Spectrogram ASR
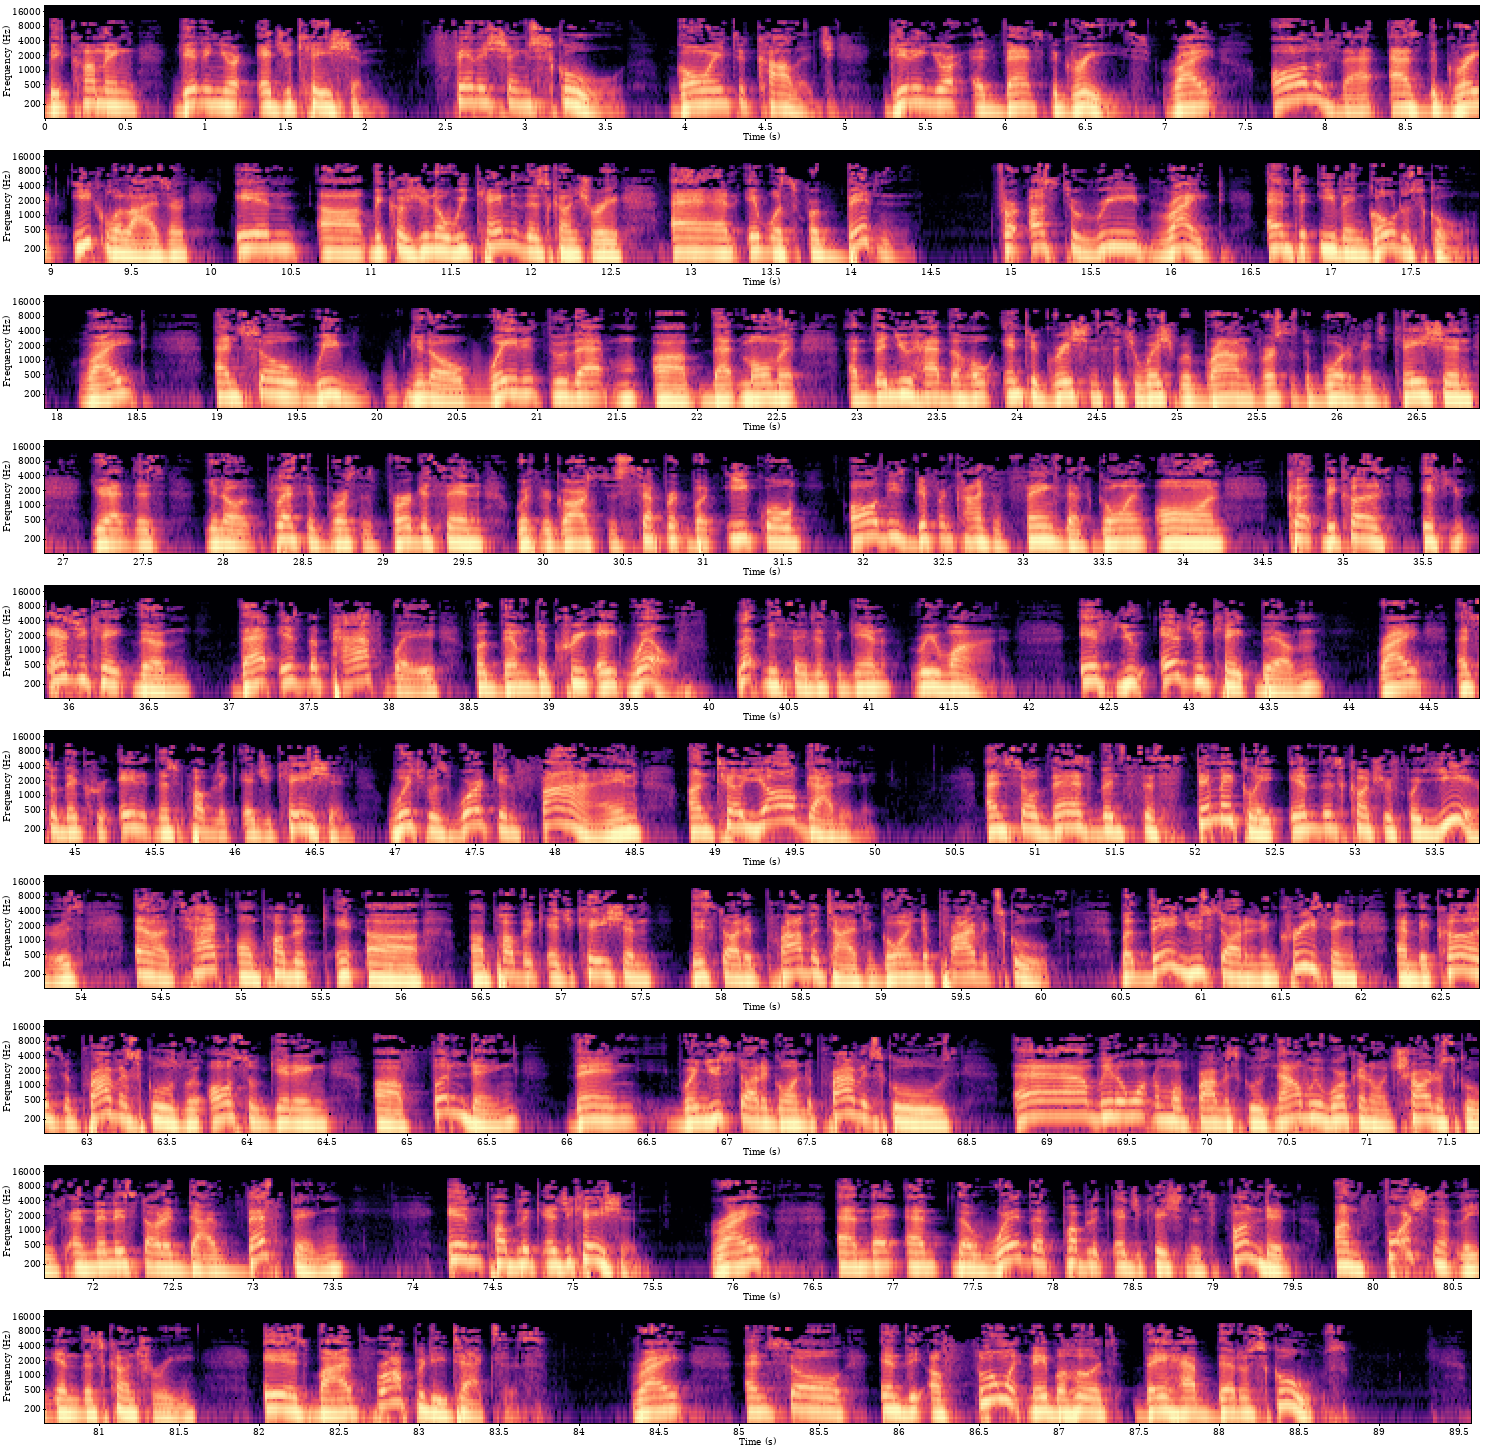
becoming, getting your education, finishing school, going to college, getting your advanced degrees, right? All of that as the great equalizer in uh, because you know we came to this country and it was forbidden for us to read, write, and to even go to school, right? And so we, you know, waited through that uh, that moment, and then you had the whole integration situation with Brown versus the Board of Education. You had this, you know, Plessy versus Ferguson with regards to separate but equal. All these different kinds of things that's going on, because if you educate them, that is the pathway for them to create wealth. Let me say this again. Rewind. If you educate them, right, and so they created this public education which was working fine until y'all got in it. And so there's been systemically in this country for years an attack on public uh, uh, public education. They started privatizing, going to private schools. But then you started increasing, and because the private schools were also getting uh, funding, then when you started going to private schools, uh, we don't want no more private schools. Now we're working on charter schools, and then they started divesting in public education, right? And they, and the way that public education is funded, unfortunately, in this country, is by property taxes, right? And so in the affluent neighborhoods, they have better schools.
